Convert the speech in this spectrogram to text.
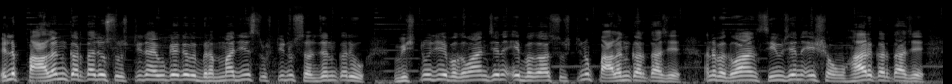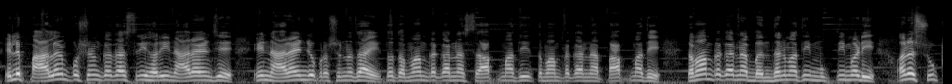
એટલે પાલન કરતા જો સૃષ્ટિના એવું કહે કે બ્રહ્માજીએ સૃષ્ટિનું સર્જન કર્યું વિષ્ણુજી એ ભગવાન છે ને એ ભગવાન સૃષ્ટિનું પાલન કરતા છે અને ભગવાન શિવ છે ને એ સંહાર કરતા છે. એટલે પાલન પોષણ કરતા શ્રી હરિનારાયણ છે. એ નારાયણ જો પ્રસન્ન થાય તો તમામ પ્રકારના શ્રાપમાંથી તમામ પ્રકારના પાપમાંથી, તમામ પ્રકારના બંધનમાંથી મુક્તિ મળી અને સુખ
